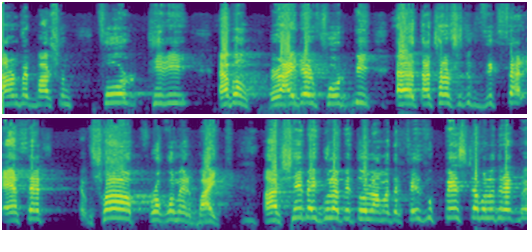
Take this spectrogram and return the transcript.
R one five version four three এবং রাইডার ফোর বি তাছাড়া শুধু জিক্সার এস এফ সব রকমের বাইক আর সেই বাইকগুলো পেতে হলে আমাদের ফেসবুক পেজটা বলে রাখবে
